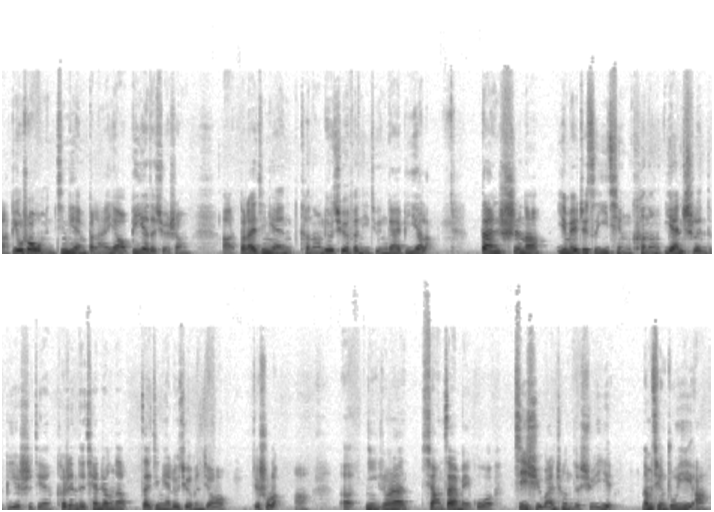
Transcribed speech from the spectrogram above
啊？比如说我们今年本来要毕业的学生啊，本来今年可能六七月份你就应该毕业了，但是呢，因为这次疫情可能延迟了你的毕业时间，可是你的签证呢，在今年六七月份就要结束了啊，呃，你仍然想在美国继续完成你的学业，那么请注意啊，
